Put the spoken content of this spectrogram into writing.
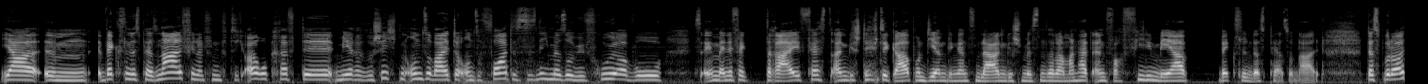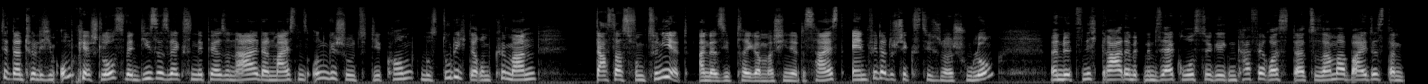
ja, ähm, wechselndes Personal, 450 Euro Kräfte, mehrere Schichten und so weiter und so fort. Es ist nicht mehr so wie früher, wo es im Endeffekt drei Festangestellte gab und die haben den ganzen Laden geschmissen, sondern man hat einfach viel mehr wechselndes Personal. Das bedeutet natürlich im Umkehrschluss, wenn dieses wechselnde Personal dann meistens ungeschult zu dir kommt, musst du dich darum kümmern, dass das funktioniert an der Siebträgermaschine. Das heißt, entweder du schickst sie zu einer Schulung, wenn du jetzt nicht gerade mit einem sehr großzügigen Kaffeeröster zusammenarbeitest, dann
